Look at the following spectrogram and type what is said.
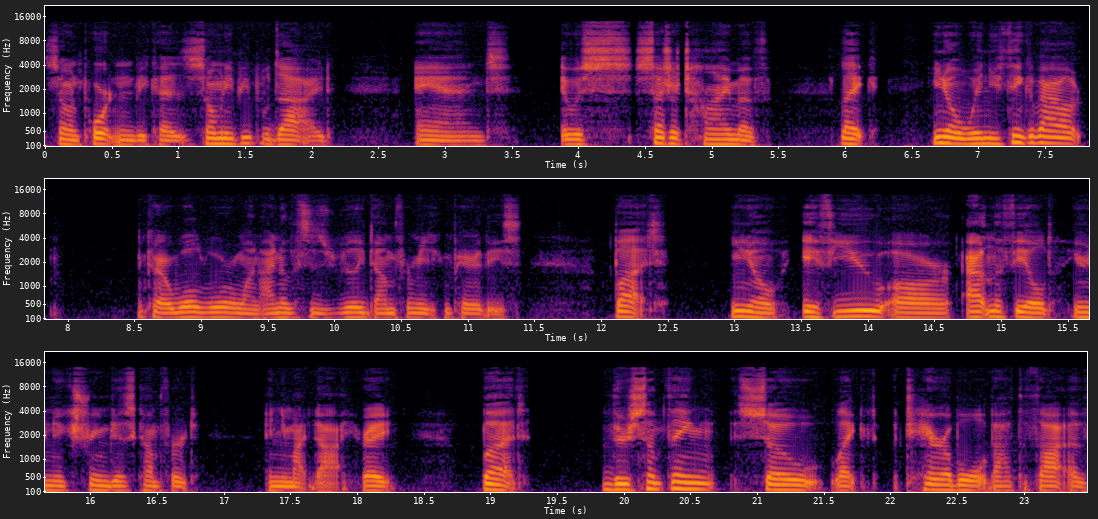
so important because so many people died, and it was such a time of, like, you know, when you think about okay, World War One. I. know this is really dumb for me to compare these, but you know, if you are out in the field, you're in extreme discomfort, and you might die, right? But there's something so like terrible about the thought of,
